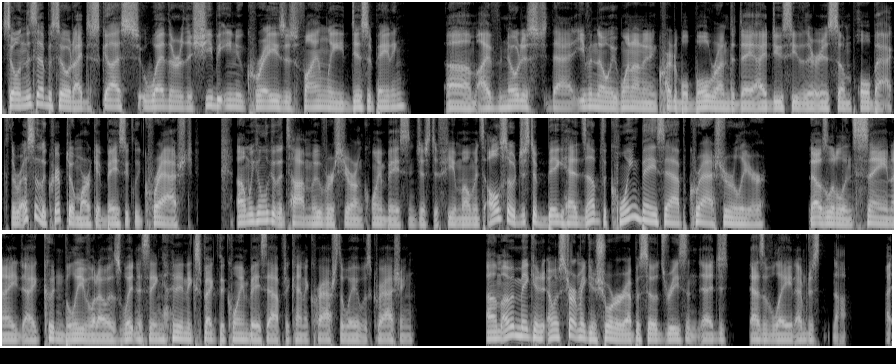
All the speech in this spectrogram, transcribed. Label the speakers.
Speaker 1: So, in this episode, I discuss whether the Shiba Inu craze is finally dissipating. Um, I've noticed that even though it went on an incredible bull run today, I do see that there is some pullback. The rest of the crypto market basically crashed. Um, we can look at the top movers here on Coinbase in just a few moments. Also, just a big heads up the Coinbase app crashed earlier. That was a little insane. I, I couldn't believe what I was witnessing. I didn't expect the Coinbase app to kind of crash the way it was crashing. Um, I'm making. I'm gonna start making shorter episodes. Recent, uh, just as of late, I'm just not.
